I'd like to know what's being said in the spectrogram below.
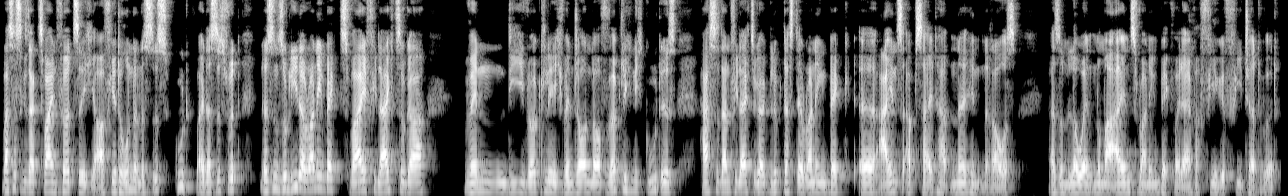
Was hast du gesagt? 42? Ja, vierte Runde. Das ist gut, weil das ist, wird, das ist ein solider Running Back. Zwei, vielleicht sogar, wenn die wirklich, wenn Jordan Love wirklich nicht gut ist, hast du dann vielleicht sogar Glück, dass der Running Back äh, 1 Upside hat, ne, hinten raus. Also ein Low-End Nummer 1 Running Back, weil der einfach viel gefeatured wird.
